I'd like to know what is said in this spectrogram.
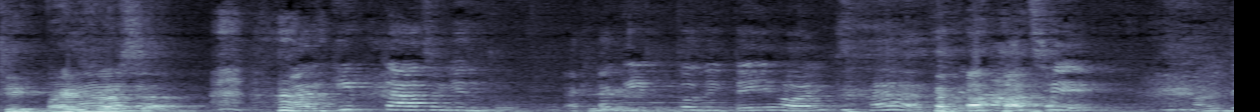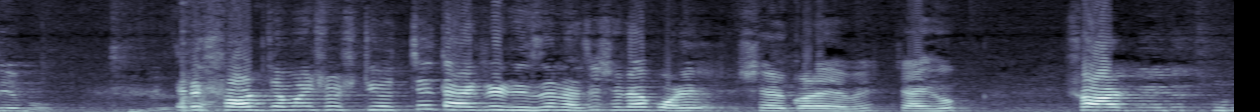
ঠিক ভার্সা আর গিফটটা আছে কিন্তু একটা গিফট তো দিতেই হয় হ্যাঁ আছে আমি দেবো। এটা শর্ট জামাই ষষ্ঠী হচ্ছে তার একটা রিজন আছে সেটা পরে শেয়ার করা যাবে যাই হোক। শর্ট এটা ছোট।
